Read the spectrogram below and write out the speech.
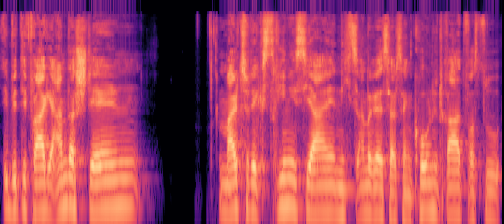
ich würde die Frage anders stellen. Maltodextrin ist ja nichts anderes als ein Kohlenhydrat, was du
